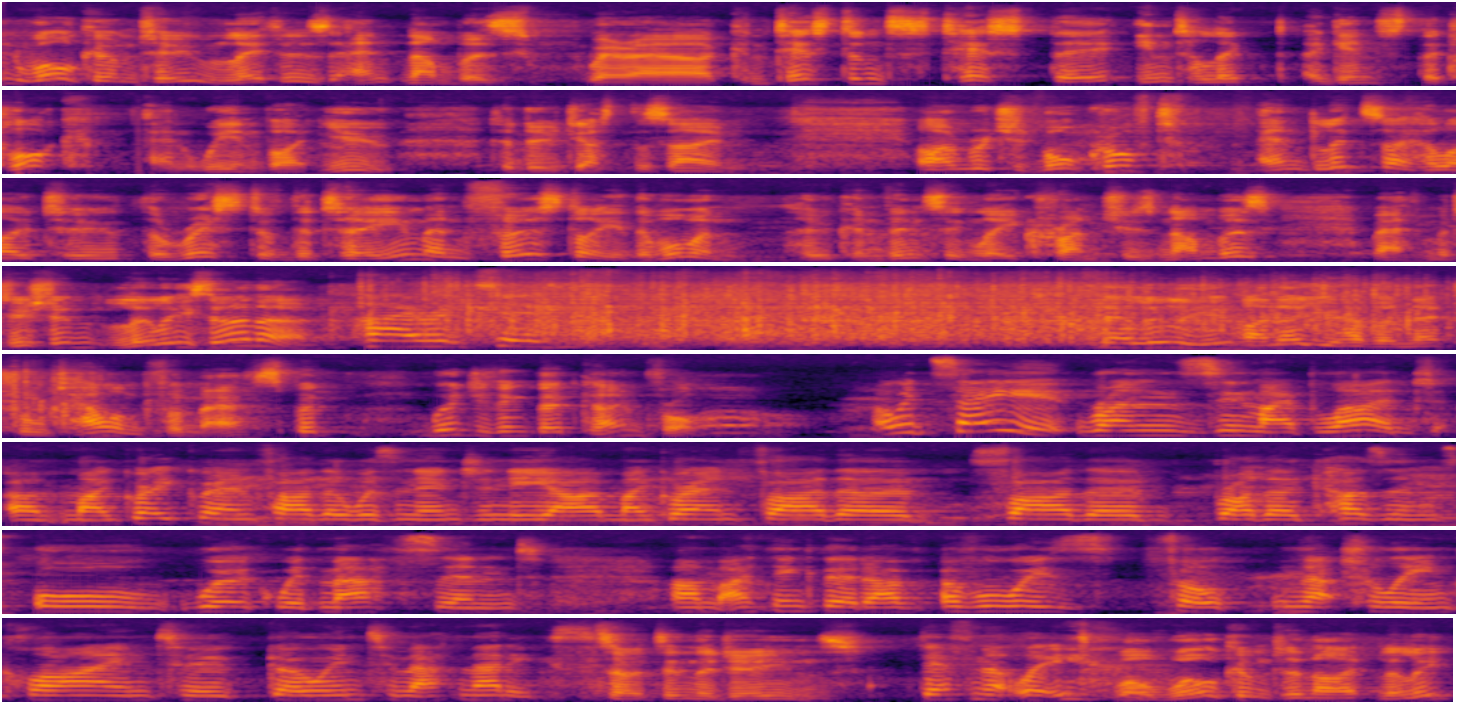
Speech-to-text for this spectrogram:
and welcome to Letters and Numbers, where our contestants test their intellect against the clock, and we invite you to do just the same. I'm Richard Morecroft, and let's say hello to the rest of the team. And firstly, the woman who convincingly crunches numbers, mathematician Lily Serna. Hi, Richard. Now, Lily, I know you have a natural talent for maths, but where do you think that came from? I would say it runs in my blood. Um, my great grandfather was an engineer. My grandfather, father, brother, cousins all work with maths, and um, I think that I've, I've always felt naturally inclined to go into mathematics. So it's in the genes. Definitely. Well, welcome tonight, Lily.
